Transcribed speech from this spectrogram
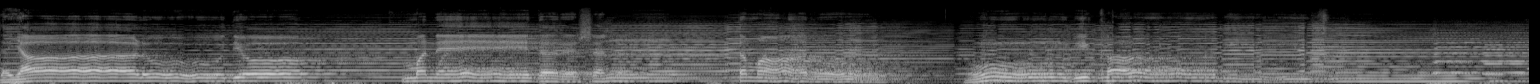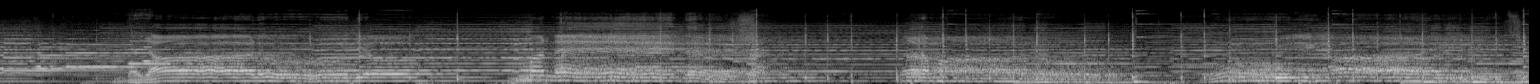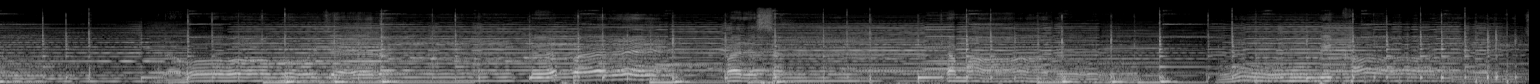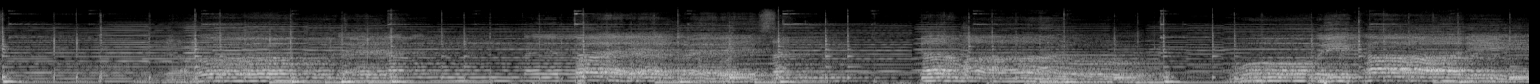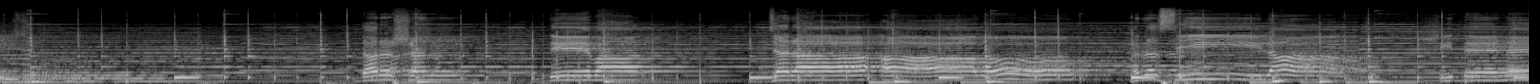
દયાળુ દ્યો મને દર્શન તમારો હું ભિખારી. દયાળુ દ્યો મને તમારો હું ભિખારી. દર્શન દેવા જરા આવો રસીલા સિદ્ધને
